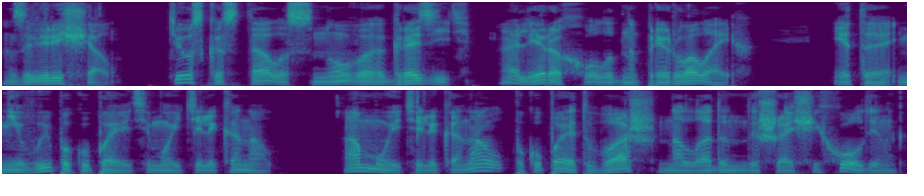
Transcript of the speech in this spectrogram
заверещал. Тёзка стала снова грозить, а Лера холодно прервала их. Это не вы покупаете мой телеканал, а мой телеканал покупает ваш наладан дышащий холдинг.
